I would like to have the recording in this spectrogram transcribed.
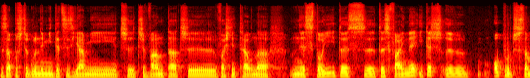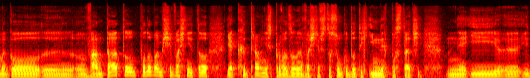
za poszczególnymi decyzjami czy, czy Wanta, czy właśnie Trauna mm, stoi. I to jest, to jest fajne. I też e, oprócz samego e, To podoba mi się właśnie to, jak Traun jest prowadzony właśnie w stosunku do tych innych postaci. I, i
